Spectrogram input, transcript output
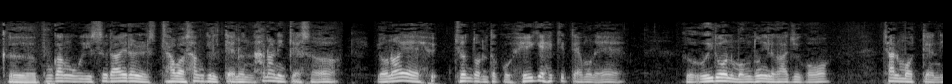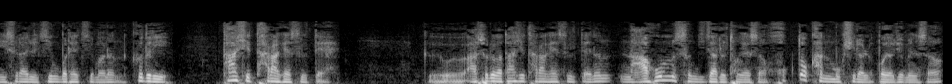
그 북왕국 이스라엘을 잡아 삼킬 때는 하나님께서 요나의 전도를 듣고 회개했기 때문에 그 의로운 몽둥이를 가지고 잘못된 이스라엘을 징벌했지만은 그들이 다시 타락했을 때, 그 아수르가 다시 타락했을 때는 나훔 선지자를 통해서 혹독한 묵시를 보여주면서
